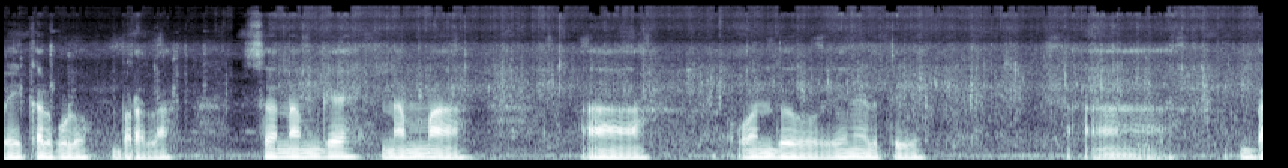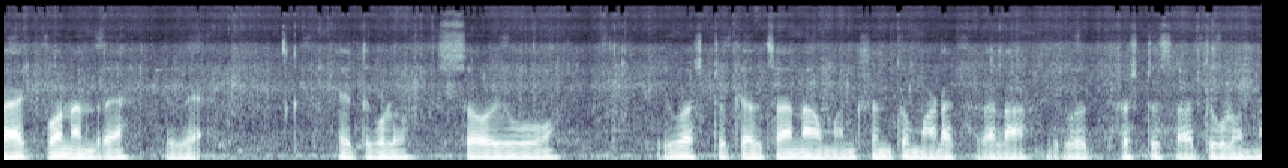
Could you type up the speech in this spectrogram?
ವೆಹಿಕಲ್ಗಳು ಬರೋಲ್ಲ. ಸೊ ನಮಗೆ ನಮ್ಮ ಒಂದು ಏನು ಹೇಳ್ತೀವಿ ಬ್ಯಾಕ್ ಬೋನ್ ಅಂದರೆ ಇವೆ ಎತ್ತುಗಳು. ಸೊ ಇವು ಇವಷ್ಟು ಕೆಲಸ ನಾವು ಮನುಷ್ಯಂತೂ ಮಾಡೋಕ್ಕಾಗಲ್ಲ. ಇವತ್ತಷ್ಟು ಸಾಥ್ಗಳನ್ನ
